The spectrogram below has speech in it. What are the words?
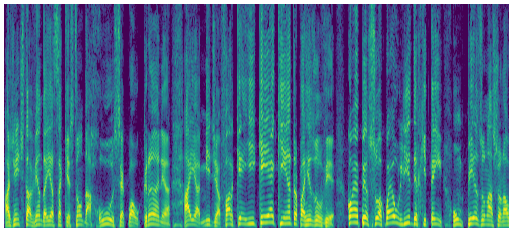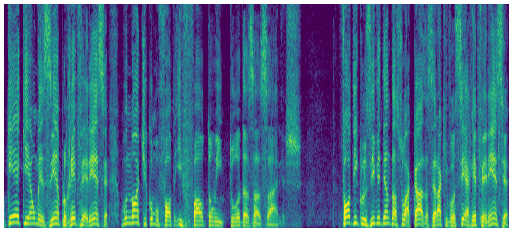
A gente está vendo aí essa questão da Rússia com a Ucrânia, aí a mídia fala, quem, e quem é que entra para resolver? Qual é a pessoa, qual é o líder que tem um peso nacional? Quem é que é um exemplo, referência? Note como falta, e faltam em todas as áreas. Falta inclusive dentro da sua casa. Será que você é referência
